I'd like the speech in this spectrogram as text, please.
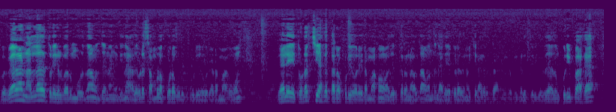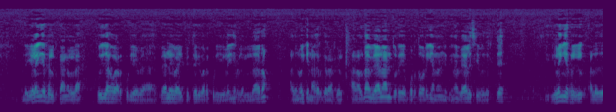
அப்போ வேளாண் அல்லாத துறைகள் வரும்பொழுது தான் வந்து என்னன்னு கேட்டிங்கன்னா அதை விட சம்பளம் கூட கொடுக்கக்கூடிய ஒரு இடமாகவும் வேலையை தொடர்ச்சியாக தரக்கூடிய ஒரு இடமாகவும் அது இருக்கிறனால தான் வந்து நிறைய பேர் அதை நோக்கி நகர்கிறார்கள் அப்படிங்கிறது தெரிகிறது. அதுவும் குறிப்பாக இந்த இளைஞர்கள் இருக்காங்கல்ல புதிதாக வரக்கூடிய வே- வேலை வாய்ப்பை தேடி வரக்கூடிய இளைஞர்கள் எல்லாரும் அதை நோக்கி நகர்கிறார்கள். அதனால தான் வேளாண் துறையை பொறுத்த வரைக்கும் என்னன்னு கேட்டிங்கன்னா வேலை செய்வதற்கு இளைஞர்கள் அல்லது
